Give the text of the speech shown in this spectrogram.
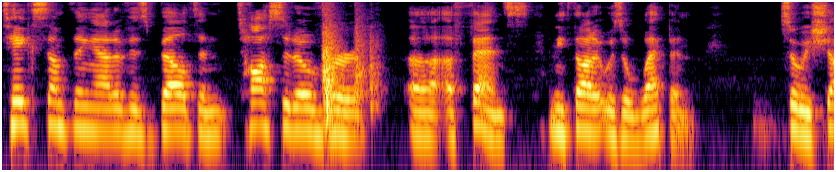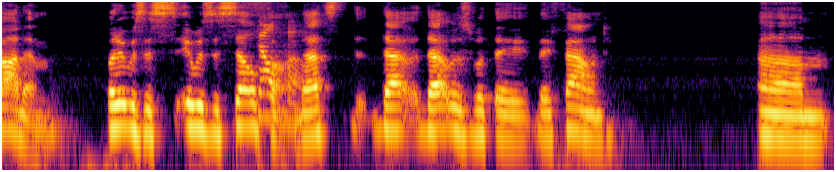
take something out of his belt and toss it over uh, a fence, and he thought it was a weapon, so he shot him. But it was a it was a cell, Cell phone. phone. That's that that was what they they found. Um,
